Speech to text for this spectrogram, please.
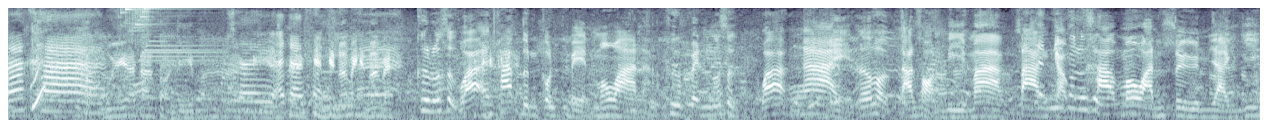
มากค่ะ อุ้ยอาจารย์สอนดีมากใช่อาจารย์สอน เห็นด้วยไหมเห็นด้วยไหมคือรู้สึกว่าไอ้คาบดุลกฎเบสเมื่อวานอะ คือเป็นรู้สึกว่าง่ายแล้วแบบอาจารย์สอนดีมากต่างกับคาบเมื่อวันซืนอย่างยิ่ง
